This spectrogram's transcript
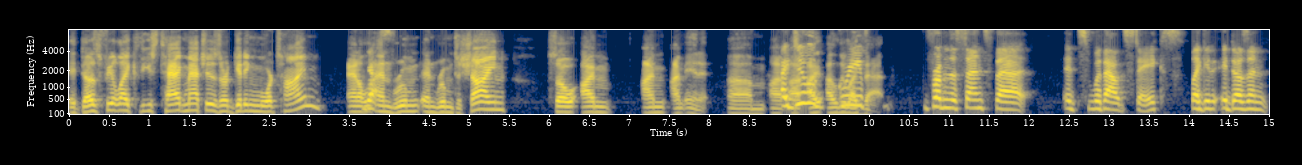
it does feel like these tag matches are getting more time and a, Yes. and room and room to shine. So I'm I'm I'm in it. Um, I, I do I, I, agree like that. from the sense that it's without stakes. Like it, it doesn't.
